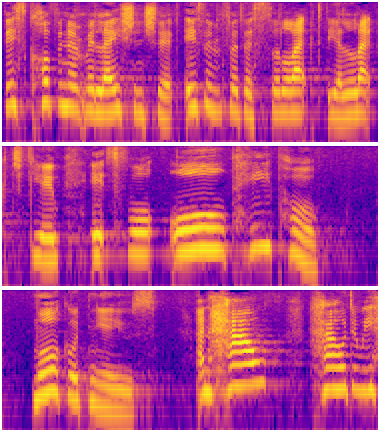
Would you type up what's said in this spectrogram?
This covenant relationship isn't for the select, the elect few, it's for all people. More good news. And how? How do we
